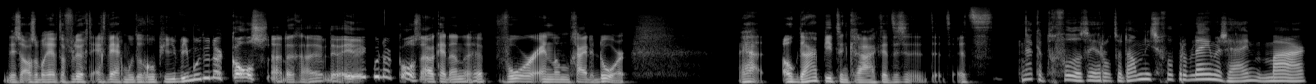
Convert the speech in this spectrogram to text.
Dus als op een gegeven moment een vlucht echt weg moet, dan roep je, wie moet er naar Kos? Nou, dan ga je, nee, ik moet naar Kos. Nou, oké, dan hup, voor en dan ga je erdoor. Maar ja, ook daar piept en kraakt. Het is, het, het, het- Nou, ik heb het gevoel dat er in Rotterdam niet zoveel problemen zijn. Maar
